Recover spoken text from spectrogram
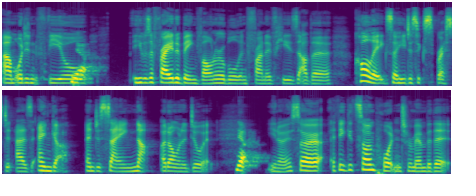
um, or didn't feel. Yeah. He was afraid of being vulnerable in front of his other colleagues, so he just expressed it as anger and just saying, "Nah, I don't want to do it." Yeah, you know. So I think it's so important to remember that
